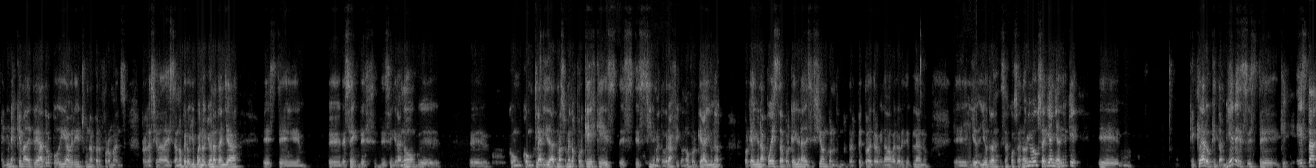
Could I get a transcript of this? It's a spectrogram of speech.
en un esquema de teatro, podría haber hecho una performance relacionada a esta, ¿no? Pero bueno, Jonathan ya este, eh, desen- des- desengranó eh, eh, con, con claridad más o menos por qué es que es, es, es cinematográfico, ¿no? Porque hay una porque hay una apuesta, porque hay una decisión con respecto a determinados valores de plano eh, y, y otras esas cosas. ¿no? A mí me gustaría añadir que, que claro, que también es este, que esta,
